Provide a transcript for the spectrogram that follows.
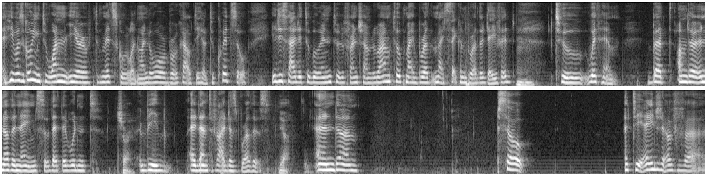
He was going to one year to med school, and when the war broke out, he had to quit. So he decided to go into the French underground. Took my brother, my second brother David, Mhm. to with him, but under another name, so that they wouldn't Sure. be identified as brothers. Yeah. And um, so at the age of uh,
